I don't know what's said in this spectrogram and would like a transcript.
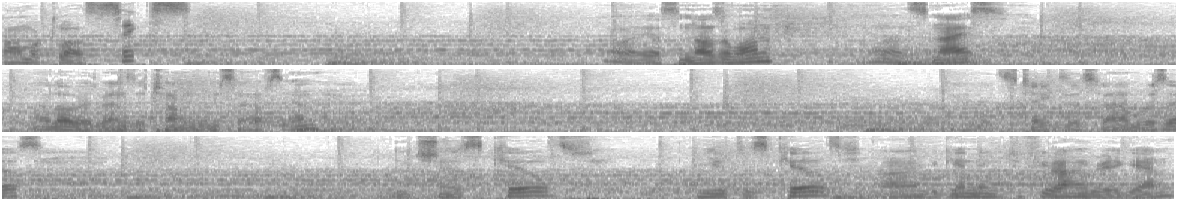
armor class 6. Oh, there's another one. Oh, that's nice. I love it when they turn themselves in. Let's take this one with us. Lichen is killed. Newt is killed. I'm beginning to feel hungry again.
